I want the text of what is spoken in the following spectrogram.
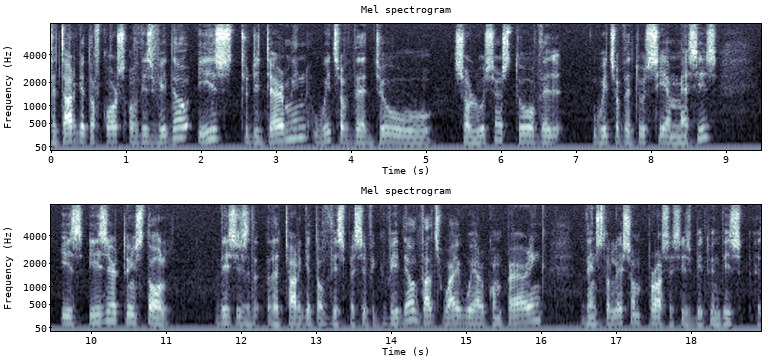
the target of course of this video is to determine which of the two solutions two of the which of the two CMSs is easier to install. This is the, target of this specific video. That's why we are comparing the installation processes between these uh,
